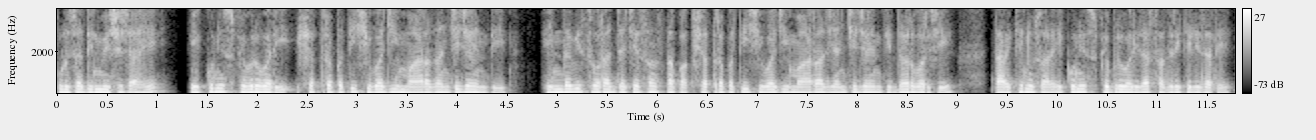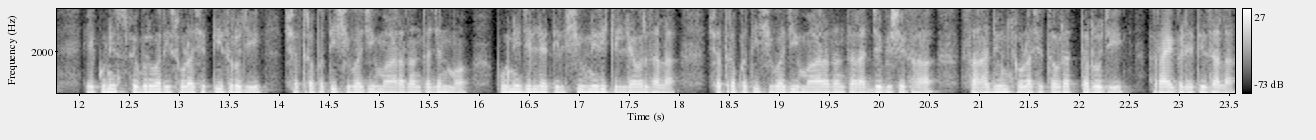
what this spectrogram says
पुढचा दिन विशेष आहे. एकोणीस फेब्रुवारी छत्रपती शिवाजी महाराजांची जयंती. हिंदवी स्वराज्याचे संस्थापक छत्रपती शिवाजी महाराज यांची जयंती दरवर्षी तारखेनुसार एकोणीस फेब्रुवारीला साजरी केली जाते. एकोणीस फेब्रुवारी सोळाशे तीस रोजी छत्रपती शिवाजी महाराजांचा जन्म पुणे जिल्ह्यातील शिवनेरी किल्ल्यावर झाला. छत्रपती शिवाजी महाराजांचा राज्याभिषेक हा सहा जून सोळाशे चौऱ्याहत्तर रोजी रायगड येथे झाला.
